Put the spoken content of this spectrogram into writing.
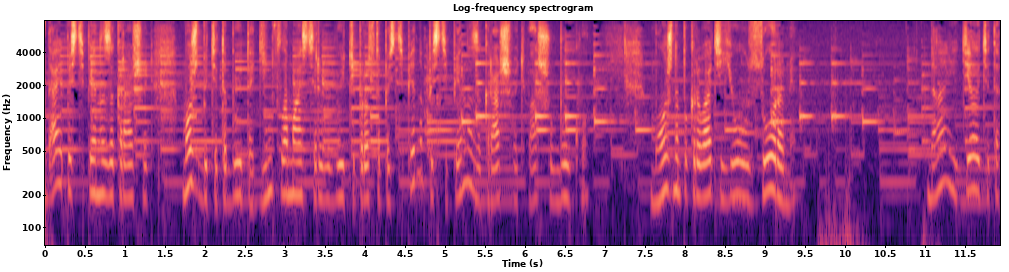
да, и постепенно закрашивать. Может быть, это будет один фломастер, и вы будете просто постепенно-постепенно закрашивать вашу букву. Можно покрывать ее узорами, да, и делать это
